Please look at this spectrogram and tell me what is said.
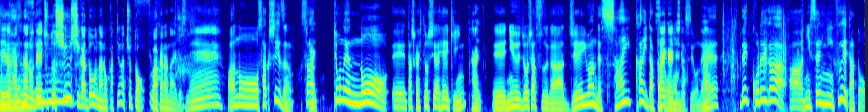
ているはずなので、ちょっと収支がどうなのかっていうのはちょっとわからないですね。あの昨シーズンさ、はい、去年の、えー、確か1試合平均、はい。えー、入場者数が J1 で最下位だったと思うんですよね。はい、でこれがあ2000人増えたと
